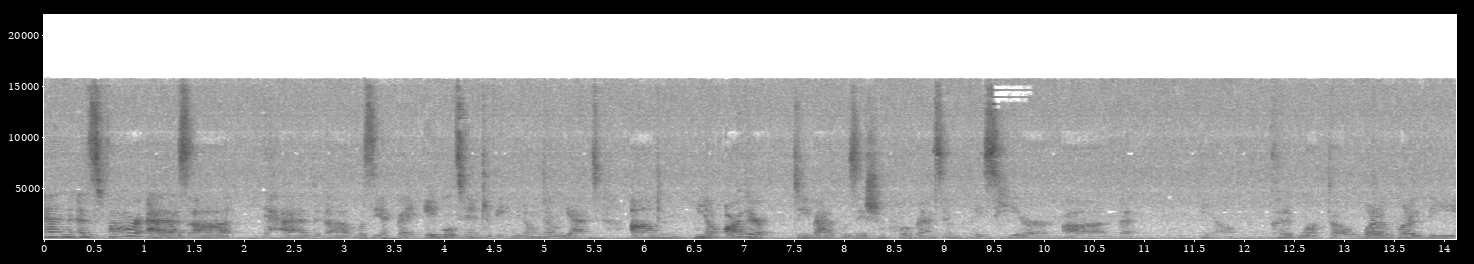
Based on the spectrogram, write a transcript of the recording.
And as far as uh, had uh, was the FBI able to intervene, we don't know yet. Um, you know, are there de-radicalization programs in place here uh, that you know could have worked? what are, what are the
